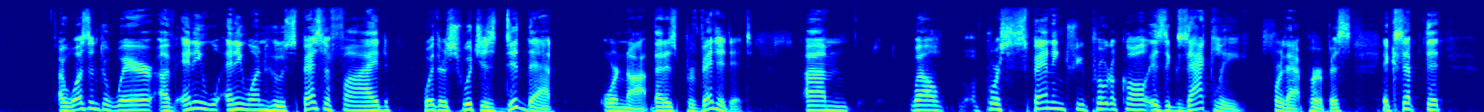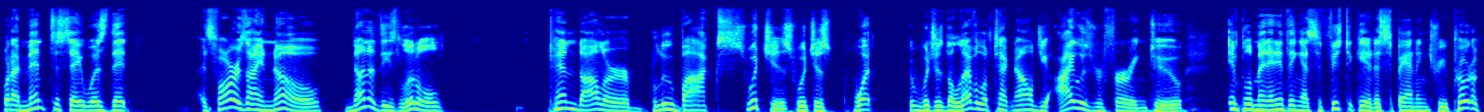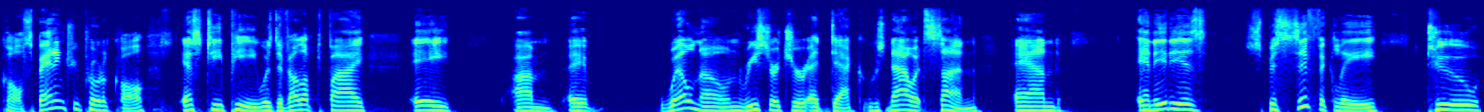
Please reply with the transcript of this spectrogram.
I wasn't aware of any anyone who specified whether switches did that or not. That has prevented it. Um, well, of course, spanning tree protocol is exactly for that purpose. Except that what I meant to say was that, as far as I know, none of these little ten dollar blue box switches, which is what which is the level of technology I was referring to, implement anything as sophisticated as spanning tree protocol. Spanning tree protocol (STP) was developed by a um, a well-known researcher at DEC who's now at Sun, and and it is specifically to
